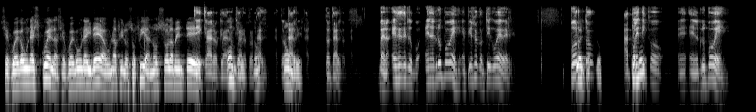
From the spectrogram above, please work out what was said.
se juega una escuela, se juega una idea, una filosofía, no solamente sí, claro, claro, claro, total, total, total, Bueno, ese es el grupo. En el grupo B, empiezo contigo, Ever. Porto, Atlético, en el grupo B.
